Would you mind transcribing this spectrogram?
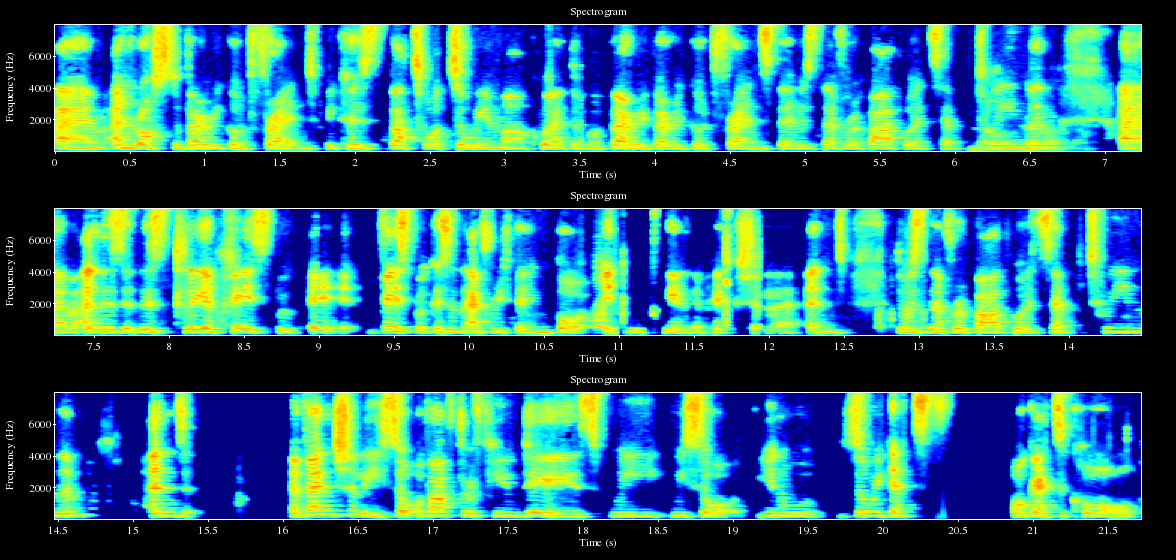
um, and lost a very good friend because that's what Zoe and Mark were. They were very, very good friends. There was never a bad word said between no, them. No. Um, and there's there's clear Facebook. It, Facebook isn't everything, but it is in the picture, and there was never a bad word said between them. And eventually, sort of after a few days, we we saw, you know, Zoe gets or gets a call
